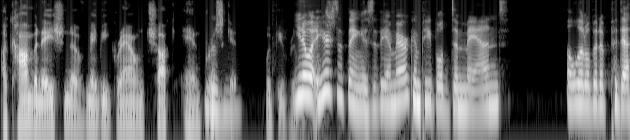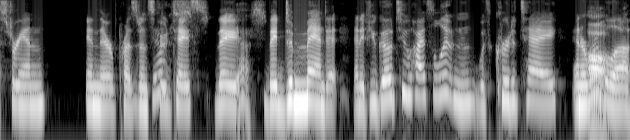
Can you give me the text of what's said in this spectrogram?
a combination of maybe ground chuck and brisket would be really you know what? nice. Here's the thing: is that the American people demand a little bit of pedestrian in their president's food taste. They Yes. they demand it, and if you go too highfalutin with crudité Oh. and arugula,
